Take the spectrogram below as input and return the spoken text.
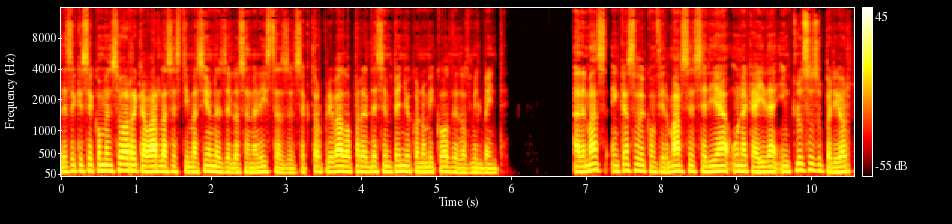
desde que se comenzó a recabar las estimaciones de los analistas del sector privado para el desempeño económico de 2020. Además, en caso de confirmarse, sería una caída incluso superior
